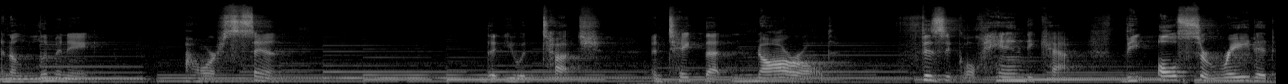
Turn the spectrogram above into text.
and eliminate our sin that you would touch and take that gnarled physical handicap the ulcerated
